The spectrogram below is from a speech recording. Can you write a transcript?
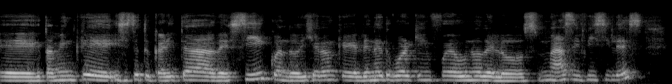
eh, también que hiciste tu carita de sí cuando dijeron que el networking fue uno de los más difíciles.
